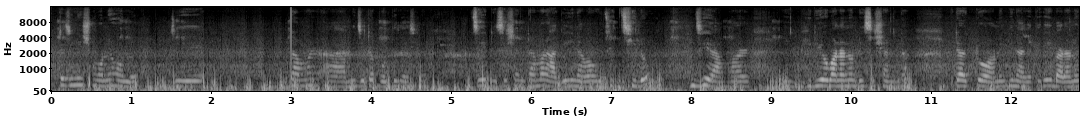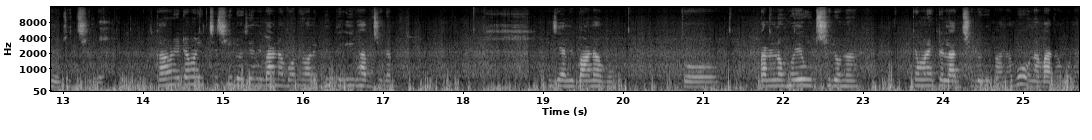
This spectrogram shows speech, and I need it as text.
একটা জিনিস মনে হলো যে আমার, আমি যেটা বলতে চাইছিলাম, যে ডিসিশানটা আমার আগেই নেওয়া উচিত ছিল, যে আমার ভিডিও বানানোর ডিসিশনটা এটা একটু অনেক দিন আগে থেকেই বানানো উচিত ছিল। কারণ এটা আমার ইচ্ছে ছিল যে আমি বানাবো। আমি অনেক দিন থেকেই ভাবছিলাম যে আমি বানাবো। তো বানানো হয়ে উঠছিল না। কেমন একটা লাগছিল যে বানাবো না বানাবো না।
